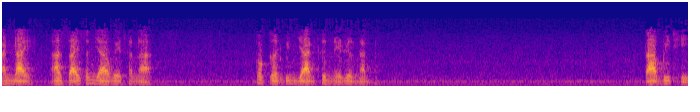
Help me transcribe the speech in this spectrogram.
อันใดอาศัยสัญญาเวทนา ก็เกิดวิญญาณขึ้นในเรื่องนั้น ตามวิถี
